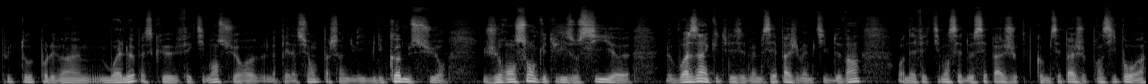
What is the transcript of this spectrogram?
plutôt pour les vins moelleux, parce que effectivement sur euh, l'appellation Pachin du Vibil, comme sur Jurançon, qui utilise aussi euh, le voisin, qui utilise le même cépage, le même type de vin, on a effectivement ces deux cépages comme cépages principaux. Hein.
